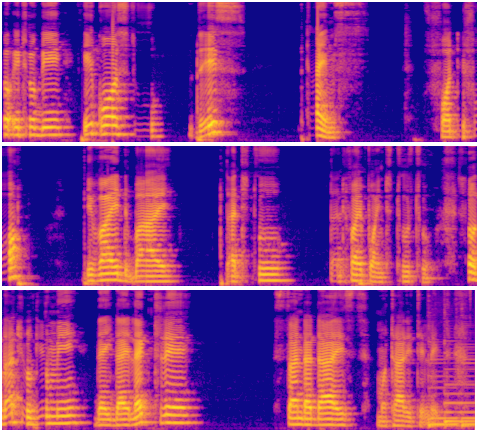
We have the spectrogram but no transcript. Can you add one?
So it will be equals to this times 44 divided by 32 35.22 so that will give me the direct standardized mortality rate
